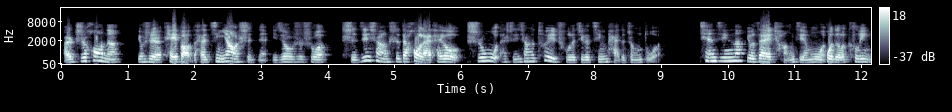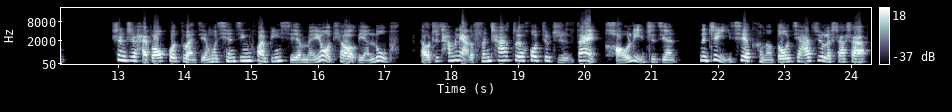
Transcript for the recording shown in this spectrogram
而之后呢？又是 K 宝的他的禁药事件，也就是说，实际上是在后来他又失误，他实际上是退出了这个金牌的争夺。千金呢，又在长节目获得了 clean，甚至还包括短节目千金换冰鞋没有跳连 loop，导致他们俩的分差最后就只在毫厘之间。那这一切可能都加剧了莎莎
